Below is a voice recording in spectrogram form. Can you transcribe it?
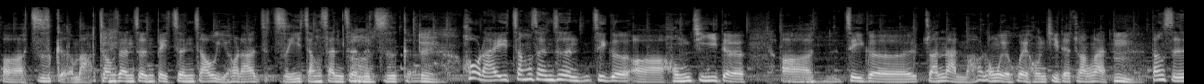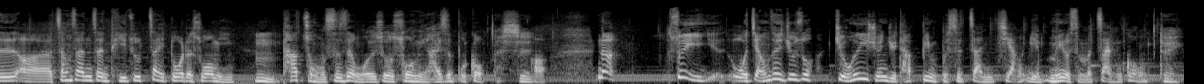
呃资格嘛。张三镇被征召以后，他质疑张三镇的资格。对。后来张三镇这个呃宏基的呃这个专案嘛，农委会宏基的专案。嗯。当时呃张三镇提出再多的说明，嗯，他总是认为说说明还是不够。是。好，那。所以我讲这就是说，九合一选举它并不是战将，也没有什么战功。对，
